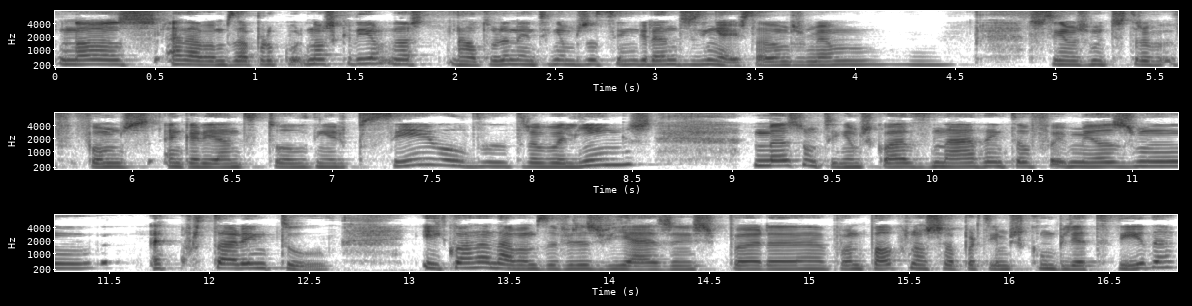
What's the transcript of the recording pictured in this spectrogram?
nós andávamos à procura, nós queríamos, nós na altura nem tínhamos assim grandes dinheiros, estávamos mesmo, tínhamos muitos, fomos angariando todo o dinheiro possível de trabalhinhos, mas não tínhamos quase nada, então foi mesmo a cortar em tudo. E quando andávamos a ver as viagens para, para o Nepal, porque nós só partimos com um bilhete de ida,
